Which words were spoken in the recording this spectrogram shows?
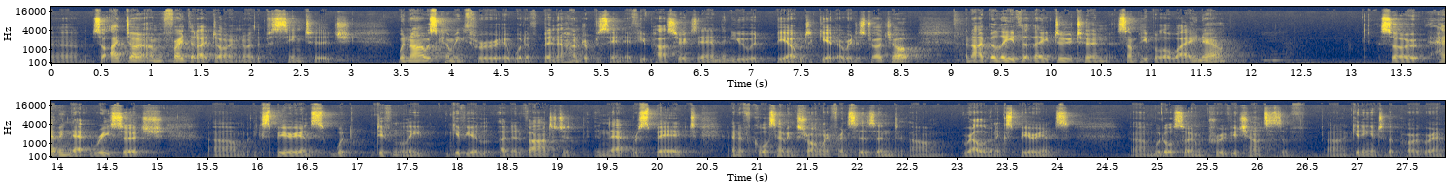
um, so I don't. I'm afraid that I don't know the percentage. When I was coming through, it would have been 100%. If you pass your exam, then you would be able to get a registrar job, and I believe that they do turn some people away now. So having that research um, experience would definitely give you an advantage in that respect. And of course, having strong references and um, relevant experience um, would also improve your chances of uh, getting into the program.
